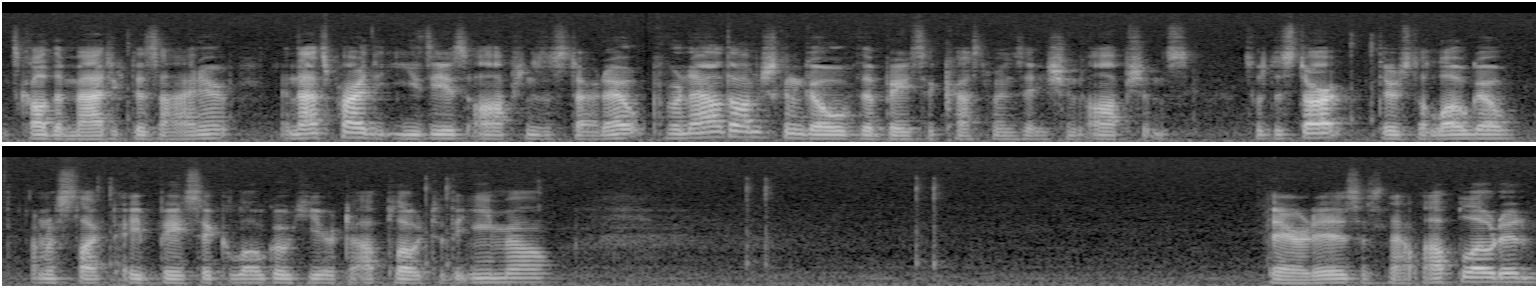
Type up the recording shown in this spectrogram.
It's called the Magic Designer, and that's probably the easiest option to start out. For now though, I'm just going to go over the basic customization options. So to start, there's the logo. I'm going to select a basic logo here to upload to the email. There it is, it's now uploaded.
